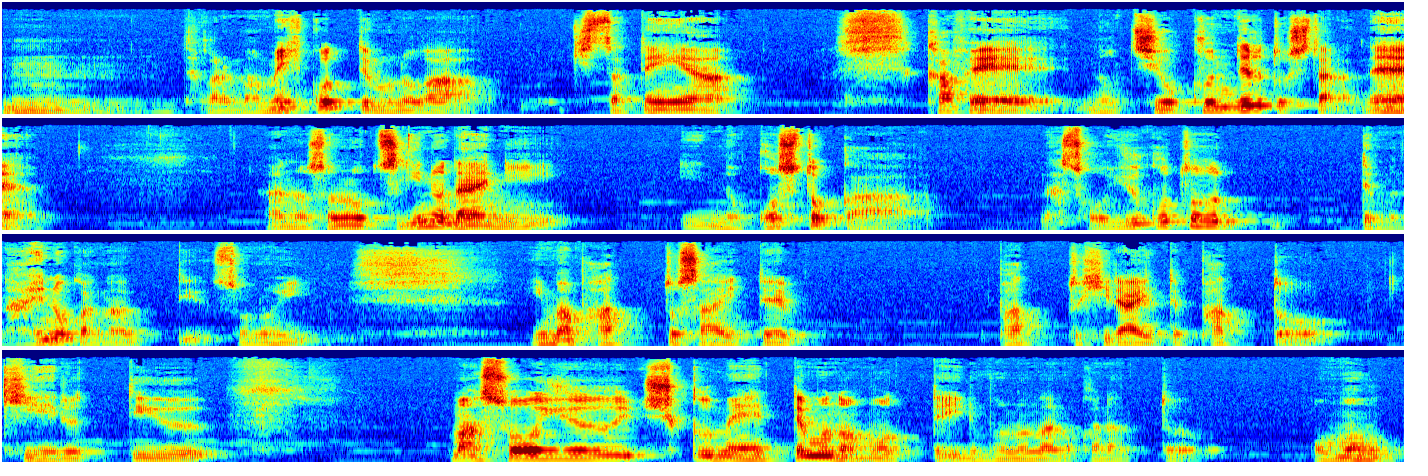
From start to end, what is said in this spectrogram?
うん。だから豆彦ってものが喫茶店やカフェの血を組んでるとしたらね、あの、その次の代に残すとか、そういうことでもないのかなっていう、その、今パッと咲いて、パッと開いて、パッと消えるっていう、まあそういう宿命ってものを持っているものなのかなと思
